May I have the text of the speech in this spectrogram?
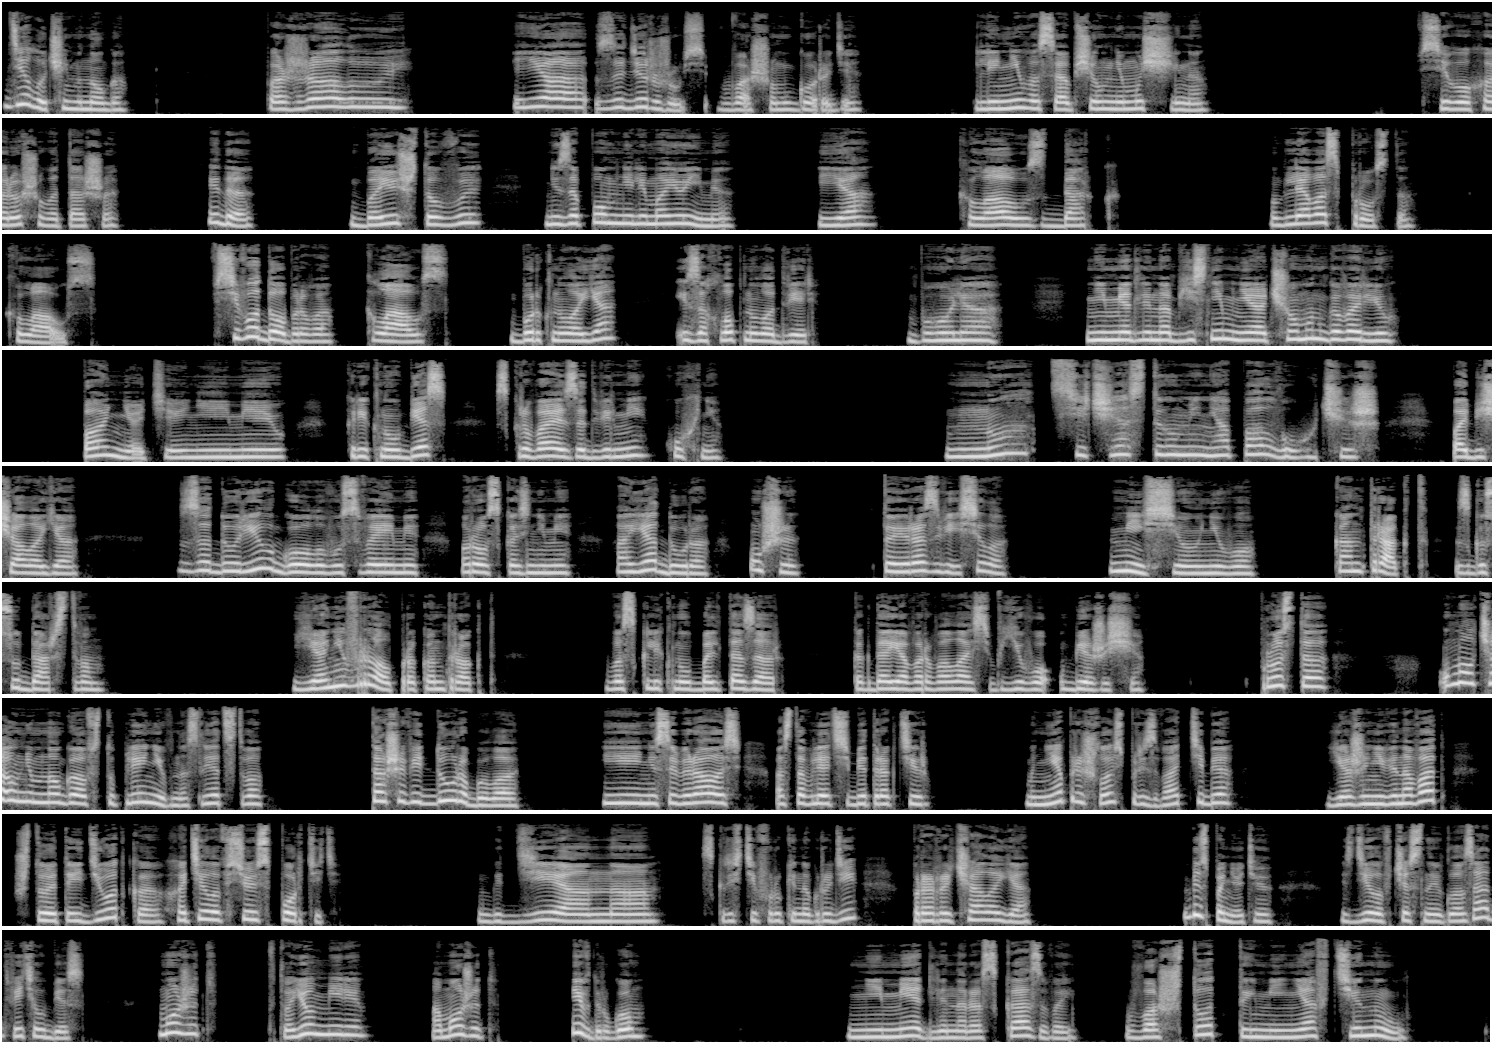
дел очень много. Пожалуй, «Я задержусь в вашем городе», — лениво сообщил мне мужчина. «Всего хорошего, Таша. И да, боюсь, что вы не запомнили мое имя. Я Клаус Дарк. Для вас просто. Клаус». «Всего доброго, Клаус», — буркнула я и захлопнула дверь. «Боля, немедленно объясни мне, о чем он говорил». «Понятия не имею», — крикнул бес, скрываясь за дверьми кухни. «Ну, сейчас ты у меня получишь», — пообещала я. Задурил голову своими росказнями, а я дура, уши-то и развесила. Миссия у него. Контракт с государством. «Я не врал про контракт», — воскликнул Бальтазар когда я ворвалась в его убежище. Просто умолчал немного о вступлении в наследство. Таша ведь дура была и не собиралась оставлять себе трактир. Мне пришлось призвать тебя. Я же не виноват, что эта идиотка хотела все испортить. «Где она?» — скрестив руки на груди, прорычала я. «Без понятия», — сделав честные глаза, ответил бес. «Может, в твоем мире, а может, и в другом. Немедленно рассказывай, во что ты меня втянул.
